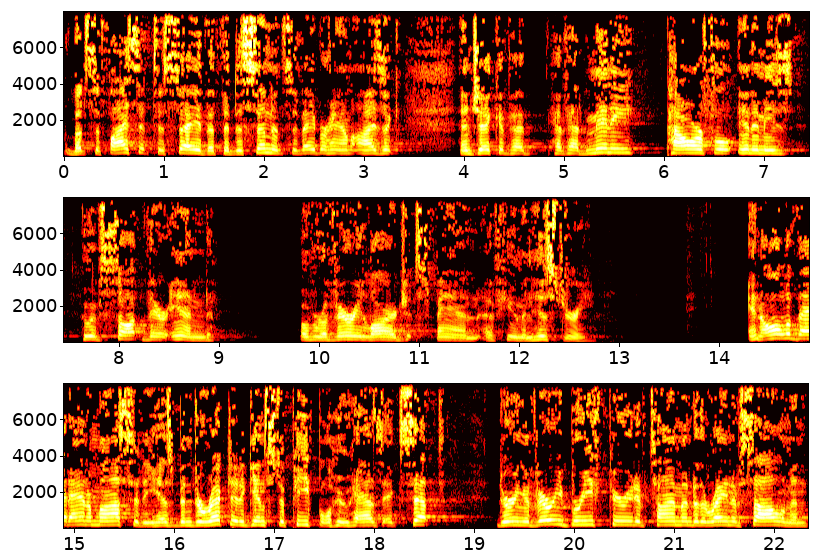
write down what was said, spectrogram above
But suffice it to say that the descendants of Abraham, Isaac, and Jacob have, have had many powerful enemies who have sought their end over a very large span of human history. And all of that animosity has been directed against a people who has, except during a very brief period of time under the reign of Solomon,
